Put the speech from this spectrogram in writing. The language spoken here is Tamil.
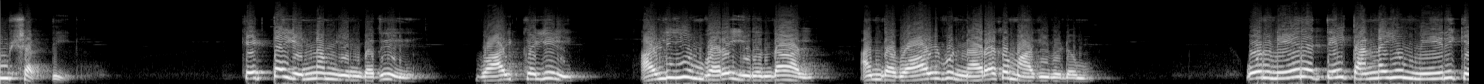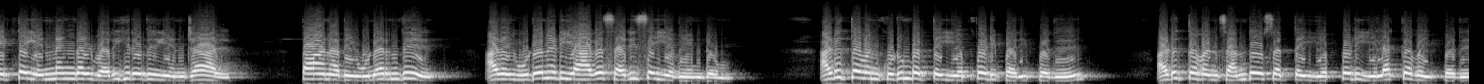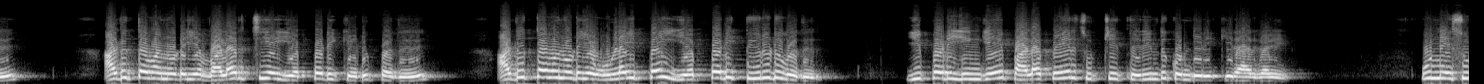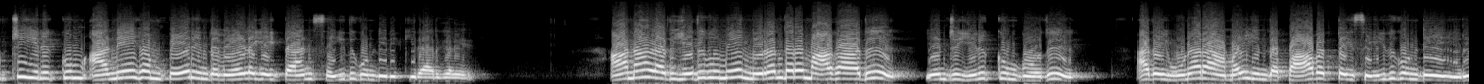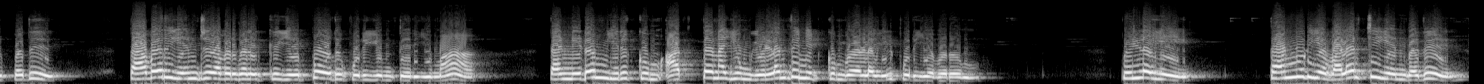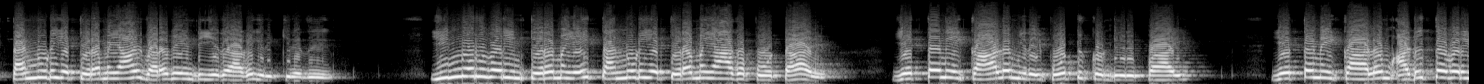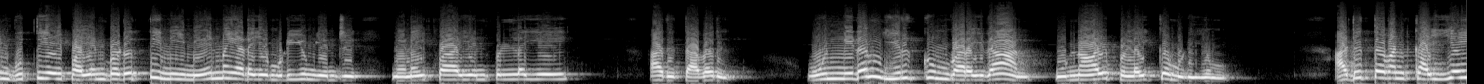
ஓம் சக்தி. கெட்ட எண்ணம் என்பது வாழ்க்கையில் அழியும் வரை இருந்தால் அந்த வாழ்வு நரகமாகிவிடும். ஒரு நேரத்தில் தன்னையும் மீறி கெட்ட எண்ணங்கள் வருகிறது என்றால் தான் அதை உணர்ந்து அதை உடனடியாக சரி செய்ய வேண்டும். அடுத்தவன் குடும்பத்தை எப்படி பறிப்பது? அடுத்தவன் சந்தோஷத்தை எப்படி இழக்க வைப்பது? அடுத்தவனுடைய வளர்ச்சியை எப்படி கெடுப்பது? அடுத்தவனுடைய உழைப்பை எப்படி திருடுவது? இப்படி இங்கே பல பேர் சுற்றி திரிந்து கொண்டிருக்கிறார்கள். உன்னை சுற்றி இருக்கும் அநேகம் பேர் இந்த வேலையைத்தான் செய்து கொண்டிருக்கிறார்கள். ஆனால் அது எதுவுமே நிரந்தரமாகாது என்று இருக்கும்போது அதை உணராமல் இந்த பாவத்தை செய்து கொண்டே இருப்பது தவறு என்று அவர்களுக்கு எப்போது புரியும் தெரியுமா? தன்னிடம் இருக்கும் அத்தனையும் இழந்து நிற்கும் வேளையில் புரிய வரும். பிள்ளையே தன்னுடைய வளர்ச்சி என்பது தன்னுடைய திறமையால் வரவேண்டியதாக இருக்கிறது. இன்னொருவரின் திறமையை தன்னுடைய திறமையாக போட்டால் எத்தனை காலம் இதை போட்டுக்கொண்டிருப்பாய் எத்தனை காலம் அடுத்தவரின் புத்தியை பயன்படுத்தி நீ மேன்மையடைய முடியும் என்று நினைப்பாய் என் பிள்ளையே? அது தவறு. உன்னிடம் இருக்கும் வரைதான் உன்னால் பிழைக்க முடியும். அடுத்தவன் கையை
